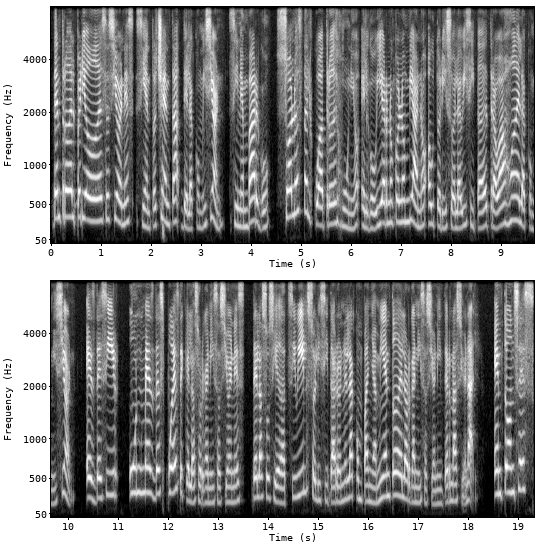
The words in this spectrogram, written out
dentro del periodo de sesiones 180 de la Comisión. Sin embargo, solo hasta el 4 de junio el gobierno colombiano autorizó la visita de trabajo de la Comisión, es decir, un mes después de que las organizaciones de la sociedad civil solicitaron el acompañamiento de la organización internacional. Entonces,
